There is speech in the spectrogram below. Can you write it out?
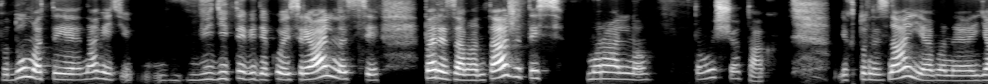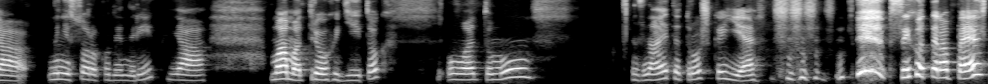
подумати, навіть відійти від якоїсь реальності, перезавантажитись морально. Тому що так, як хто не знає, мене, я, мені 41 рік, я мама трьох діток, от, тому, знаєте, трошки є. Психотерапевт,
